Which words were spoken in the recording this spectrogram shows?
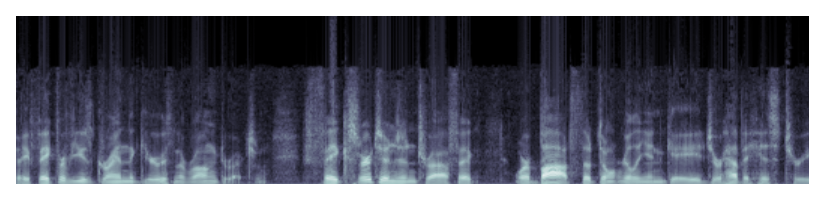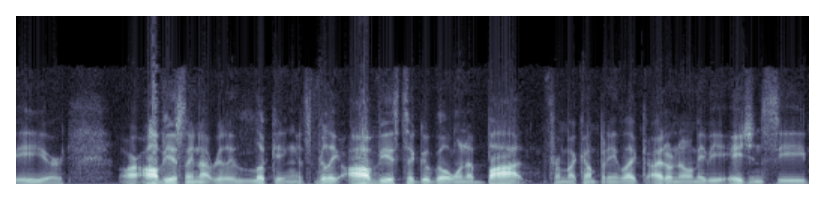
Okay, fake reviews grind the gears in the wrong direction. Fake search engine traffic or bots that don't really engage or have a history or are obviously not really looking. It's really obvious to Google when a bot from a company like, I don't know, maybe Agency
